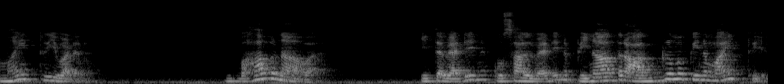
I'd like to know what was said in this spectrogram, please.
මෛත්‍රී වඩන. භාවනාවල් හිත වැඩෙන කුසල් වැඩෙන පිනාතර අග්‍රම පින මෛත්‍රිය.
